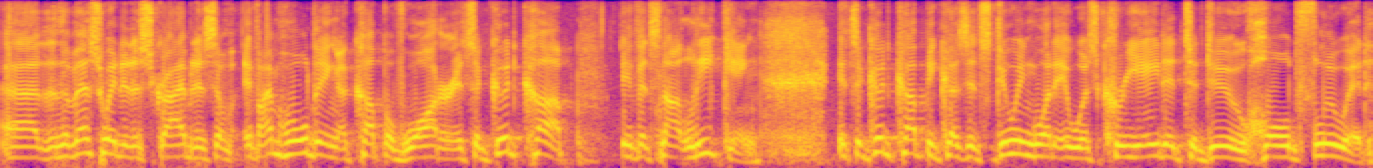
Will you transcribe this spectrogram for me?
Uh, the, best way to describe it is if, if I'm holding a cup of water, it's a good cup if it's not leaking. It's a good cup because it's doing what it was created to do hold fluid.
